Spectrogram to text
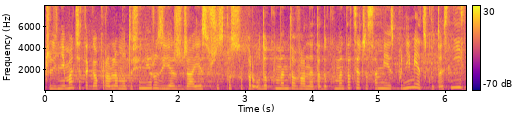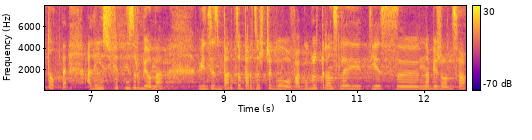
czyli nie macie tego problemu, to się nie rozjeżdża, jest wszystko super udokumentowane. Ta dokumentacja czasami jest po niemiecku, to jest nieistotne, ale jest świetnie zrobiona, więc jest bardzo, bardzo szczegółowa. Google Translate jest y, na bieżąco,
